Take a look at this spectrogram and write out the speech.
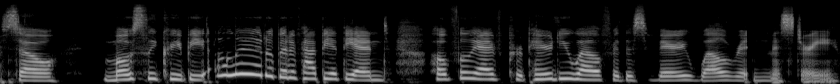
So, mostly creepy, a little bit of happy at the end. Hopefully, I've prepared you well for this very well written mystery.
